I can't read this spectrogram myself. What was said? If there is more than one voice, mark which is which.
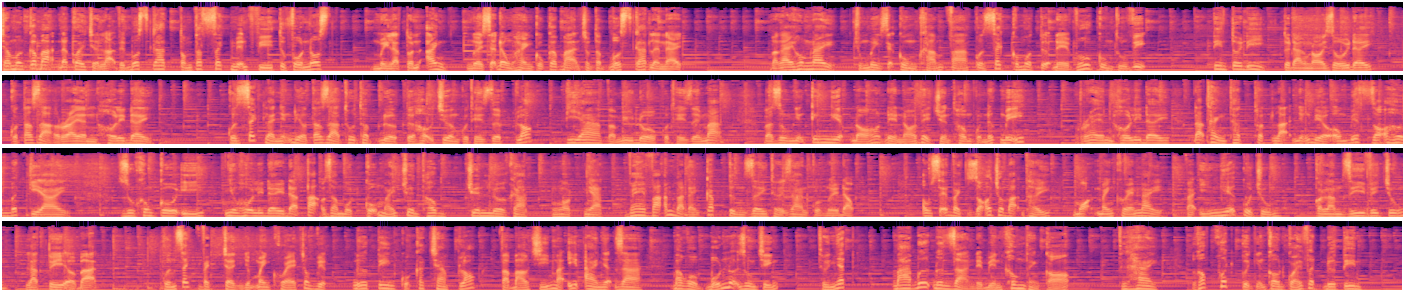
Speaker 1: Chào mừng các bạn đã quay trở lại với Postcard tóm tắt sách miễn phí từ Phonos. Mình là Tuấn Anh, người sẽ đồng hành cùng các bạn trong tập Postcard lần này. Và ngày hôm nay, chúng mình sẽ cùng khám phá cuốn sách có một tựa đề vô cùng thú vị. Tin tôi đi, tôi đang nói dối đấy, của tác giả Ryan Holiday. Cuốn sách là những điều tác giả thu thập được từ hậu trường của thế giới blog, PR và mưu đồ của thế giới mạng và dùng những kinh nghiệm đó để nói về truyền thông của nước Mỹ. Ryan Holiday đã thành thật thuật lại những điều ông biết rõ hơn bất kỳ ai. Dù không cố ý, nhưng Holiday đã tạo ra một cỗ máy truyền thông chuyên lừa gạt, ngọt nhạt, ve vãn và đánh cắp từng giây thời gian của người đọc. Ông sẽ vạch rõ cho bạn thấy mọi mánh khóe này và ý nghĩa của chúng. Còn làm gì với chúng là tùy ở bạn. Cuốn sách vạch trần những mánh khóe trong việc đưa tin của các trang blog và báo chí mà ít ai nhận ra, bao gồm 4 nội dung chính. Thứ nhất, ba bước đơn giản để biến không thành có. Thứ hai, góc khuất của những con quái vật đưa tin.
